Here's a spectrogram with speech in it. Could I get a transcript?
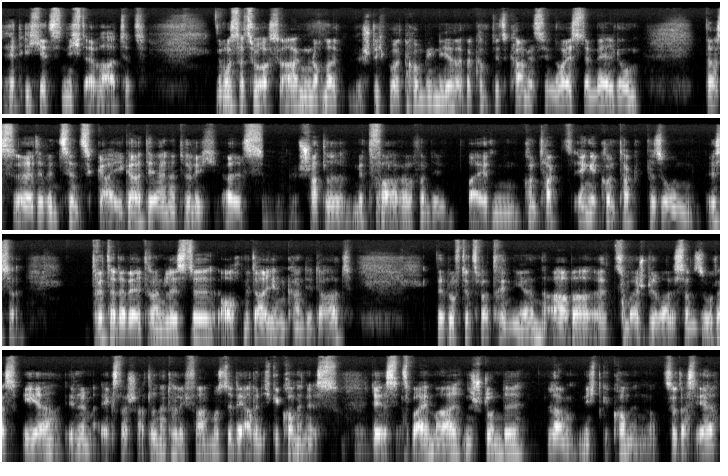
hätte ich jetzt nicht erwartet. Man muss dazu auch sagen, nochmal Stichwort Kombinierer, da kommt jetzt, kam jetzt die neueste Meldung, dass äh, der Vinzenz Geiger, der natürlich als Shuttle-Mitfahrer von den beiden Kontakt, enge Kontaktpersonen ist, Dritter der Weltrangliste, auch Medaillenkandidat, der durfte zwar trainieren, aber äh, zum Beispiel war es dann so, dass er in einem extra Shuttle natürlich fahren musste, der aber nicht gekommen ist. Der ist zweimal eine Stunde lang nicht gekommen, so dass er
